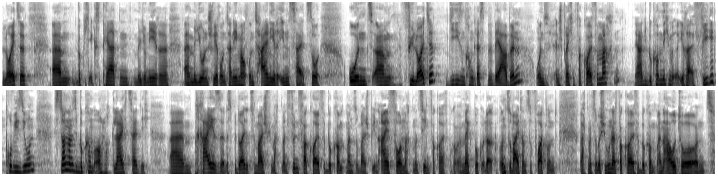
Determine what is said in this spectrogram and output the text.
Leute, ähm, wirklich Experten, Millionäre, äh, millionenschwere Unternehmer und teilen ihre Insights. So und ähm, für Leute, die diesen Kongress bewerben und entsprechend Verkäufe machten, ja, die bekommen nicht nur ihre Affiliate-Provision, sondern sie bekommen auch noch gleichzeitig ähm, Preise. Das bedeutet zum Beispiel, macht man fünf Verkäufe, bekommt man zum Beispiel ein iPhone, macht man zehn Verkäufe, bekommt man ein MacBook oder und so weiter und so fort. Und macht man zum Beispiel 100 Verkäufe, bekommt man ein Auto und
